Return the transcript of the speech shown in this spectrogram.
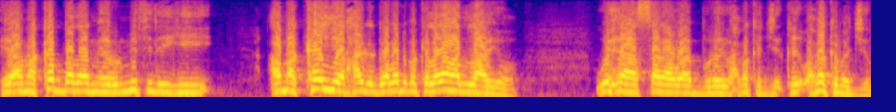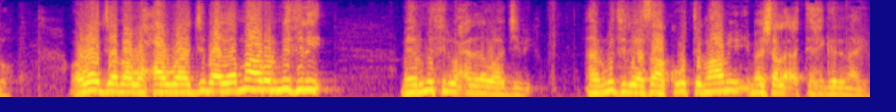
Ee ama ka badan meherulmithligii ama ka yar xagga gabadhi marki laga hadlayo wixii asaga waa buray waxba kama jiro. Wawajaba waxaa waajibaya mahrulmithli meherumithli waxa la waajibi. Meherumithliga saa kuu tilmaami meesha la tixgelinayo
